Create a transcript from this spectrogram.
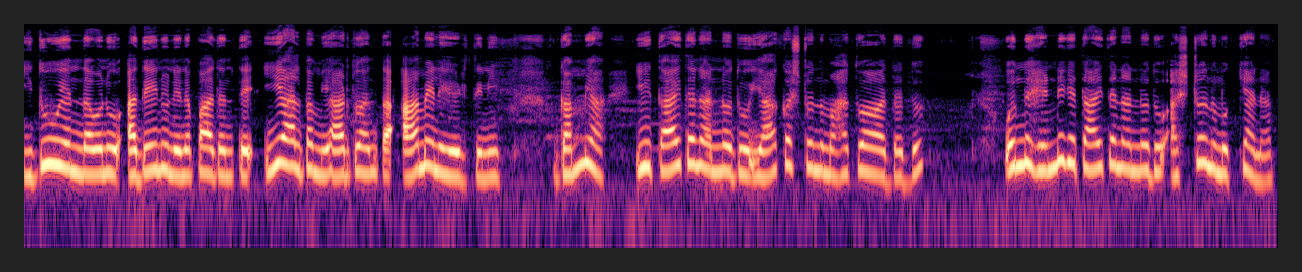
ಇದು ಎಂದವನು ಅದೇನು ನೆನಪಾದಂತೆ ಈ ಆಲ್ಬಮ್ ಯಾರ್ದು ಅಂತ ಆಮೇಲೆ ಹೇಳ್ತೀನಿ. ಗಮ್ಯ ಈ ತಾಯ್ತನ ಅನ್ನೋದು ಯಾಕಷ್ಟೊಂದು ಮಹತ್ವವಾದದ್ದು? ಒಂದು ಹೆಣ್ಣಿಗೆ ತಾಯ್ತನ ಅನ್ನೋದು ಅಷ್ಟೊಂದು ಮುಖ್ಯನಾ?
